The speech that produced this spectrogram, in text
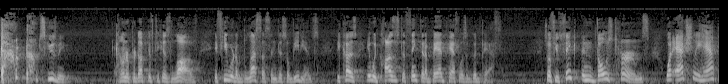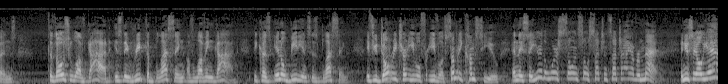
excuse me, counterproductive to his love if he were to bless us in disobedience because it would cause us to think that a bad path was a good path. So if you think in those terms, what actually happens to those who love God is they reap the blessing of loving God because in obedience is blessing. if you don't return evil for evil, if somebody comes to you and they say, You're the worst so and so, such and such I ever met, and you say, Oh, yeah?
